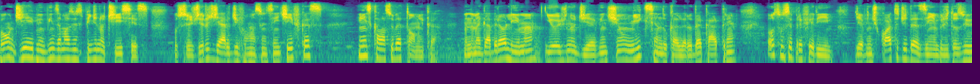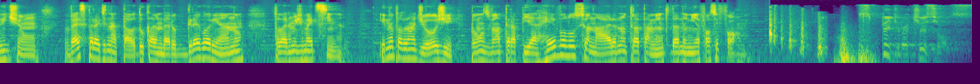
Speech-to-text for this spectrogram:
Bom dia e bem-vindos a mais um Speed Notícias, o seu giro diário de informações científicas em escala subatômica. Meu nome é Gabriel Lima e hoje no dia 21 Nixon do calendário Decatrian, ou se você preferir, dia 24 de dezembro de 2021, véspera de Natal do calendário Gregoriano, falaremos de medicina. E no programa de hoje, vamos ver uma terapia revolucionária no tratamento da anemia falciforme. Speed Notícias.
